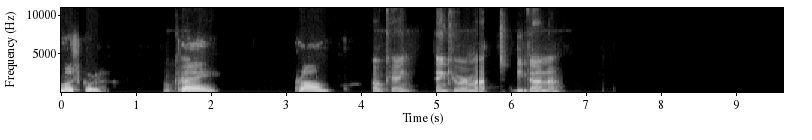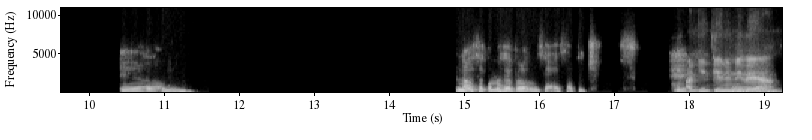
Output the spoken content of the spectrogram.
Muscular, Okay. plain, plump, Okay. Thank you very much. Didana. Em, no sé cómo se pronuncia esa teacher. ¿Alguien tiene una idea? Eh,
